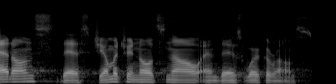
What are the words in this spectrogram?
add-ons, there's geometry nodes now, and there's workarounds.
